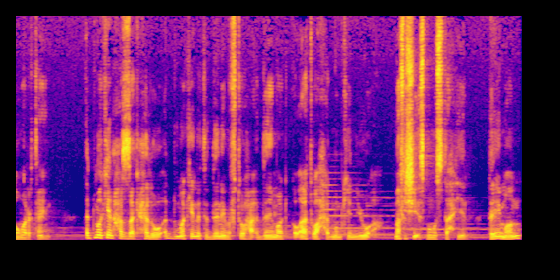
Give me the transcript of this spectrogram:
أو مرتين. قد ما كان حظك حلو قد ما كانت الدنيا مفتوحة قدامك أوقات واحد ممكن يوقع. ما في شيء اسمه مستحيل. دايما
